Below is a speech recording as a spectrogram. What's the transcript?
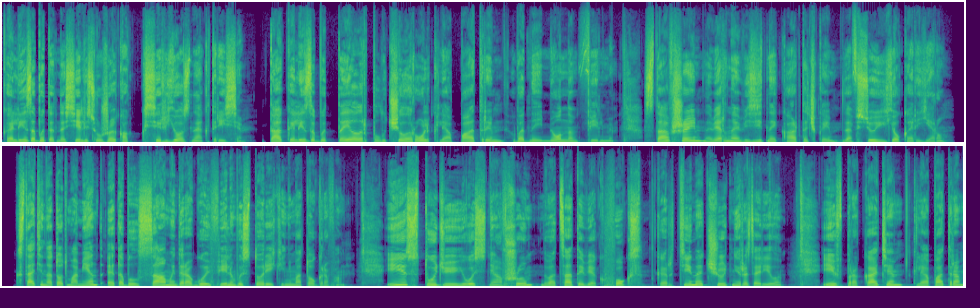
к Элизабет относились уже как к серьезной актрисе. Так Элизабет Тейлор получила роль Клеопатры в одноименном фильме, ставшей, наверное, визитной карточкой за всю ее карьеру. Кстати, на тот момент это был самый дорогой фильм в истории кинематографа. И студию его снявшую, 20 век Фокс, картина чуть не разорила. И в прокате Клеопатра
